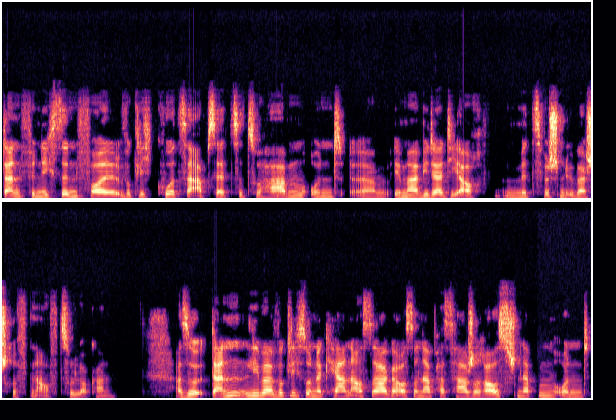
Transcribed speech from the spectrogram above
dann finde ich sinnvoll, wirklich kurze Absätze zu haben und ähm, immer wieder die auch mit Zwischenüberschriften aufzulockern. Also dann lieber wirklich so eine Kernaussage aus so einer Passage rausschnappen und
